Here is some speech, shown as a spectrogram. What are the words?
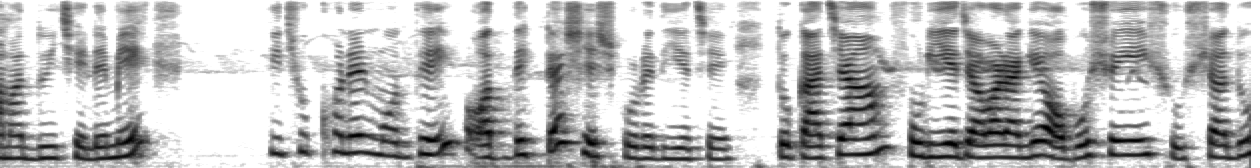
আমার দুই ছেলে মেয়ে কিছুক্ষণের মধ্যেই অর্ধেকটা শেষ করে দিয়েছে। তো কাঁচা আম ফুরিয়ে যাওয়ার আগে অবশ্যই এই সুস্বাদু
